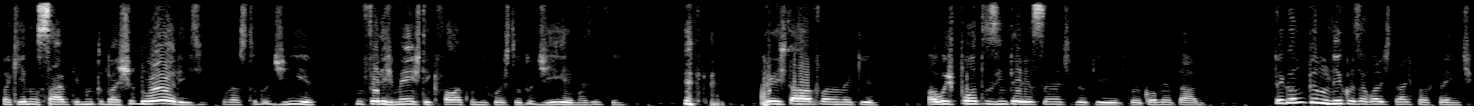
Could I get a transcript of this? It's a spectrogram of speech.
Pra quem não sabe, tem muito bastidores, a gente conversa todo dia. Infelizmente, tem que falar com o Nicolas todo dia, mas enfim. Eu estava falando aqui alguns pontos interessantes do que foi comentado. Pegando pelo Nicolas agora de trás para frente,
